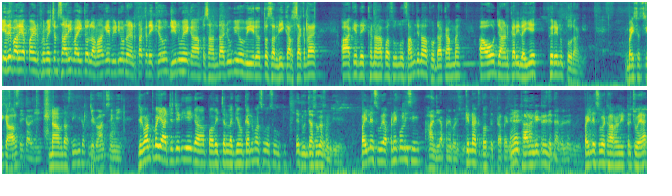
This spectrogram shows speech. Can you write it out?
ਇਹਦੇ ਬਾਰੇ ਆਪਾਂ ਇਨਫੋਰਮੇਸ਼ਨ ਸਾਰੀ ਬਾਈ ਤੋਂ ਲਵਾਂਗੇ ਵੀਡੀਓ ਨੂੰ ਐਂਡ ਤੱਕ ਦੇਖਿਓ। ਜਿਹਨੂੰ ਇਹ ਗਾਂ ਪਸੰਦ ਆ ਜੂਗੀ ਉਹ ਵੀਰ ਤਸੱਲੀ ਕਰ ਸਕਦਾ ਹੈ। ਆ ਕੇ ਦੇਖਣਾ ਪਸ਼ੂ ਨੂੰ ਸਮਝਣਾ ਤੁਹਾਡਾ ਕੰਮ ਹੈ। ਆਓ ਜਾਣਕਾਰੀ ਲਈਏ ਫਿਰ ਇਹਨੂੰ ਤੋਰਾਂਗੇ। ਬਾਈ ਸਤਿ ਸ੍ਰੀ ਅਕਾਲ। ਸਤਿ ਸ਼੍ਰੀ ਅਕਾਲ ਜੀ। ਨਾਮ ਦੱਸ ਦੀ ਵੀਰ ਆਪਣਾ। ਜਗਵੰਤ ਸਿੰਘ ਜੀ। ਜਗਵੰਤ ਭਾਈ ਅੱਜ ਜਿਹੜੀ ਇਹ ਗਾਂ ਆਪਾਂ ਵੇਚਣ ਲੱਗੇ ਹਾਂ ਕਿੰਨਵਾਂ ਸੂਆ ਸੂਗੀ? ਇਹ ਦੂਜਾ ਸੂਗਾ ਸੁਣਦੀ ਹੈ ਜੀ। ਪਹਿਲੇ ਸੂਏ ਆਪਣੇ ਕੋਲ ਹੀ ਸੀ? ਹਾਂਜੀ ਆਪਣੇ ਕੋਲ ਸੀ। ਕਿੰਨਾ ਕੁ ਦੁੱਧ ਦਿੱਤਾ ਪਹਿਲੇ? ਇਹਨੇ 18 ਲੀਟਰ ਹੀ ਦਿੱਤਾ ਪਹਿਲੇ ਸੂਏ। ਪਹਿਲੇ ਸੂਏ 18 ਲੀਟਰ ਚੋਇਆ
